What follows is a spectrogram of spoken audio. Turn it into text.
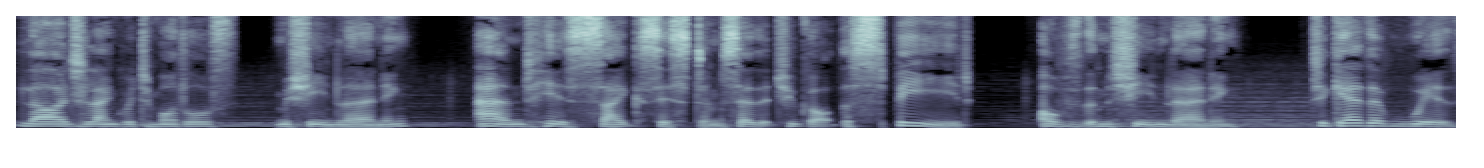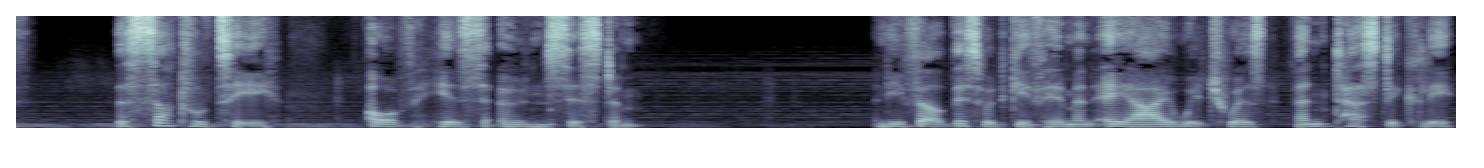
large language models, machine learning, and his Cyc system so that you got the speed of the machine learning together with the subtlety of his own system. And he felt this would give him an AI which was fantastically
